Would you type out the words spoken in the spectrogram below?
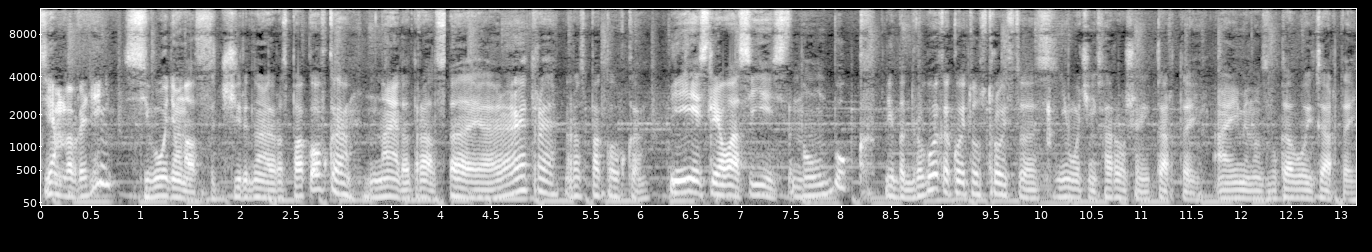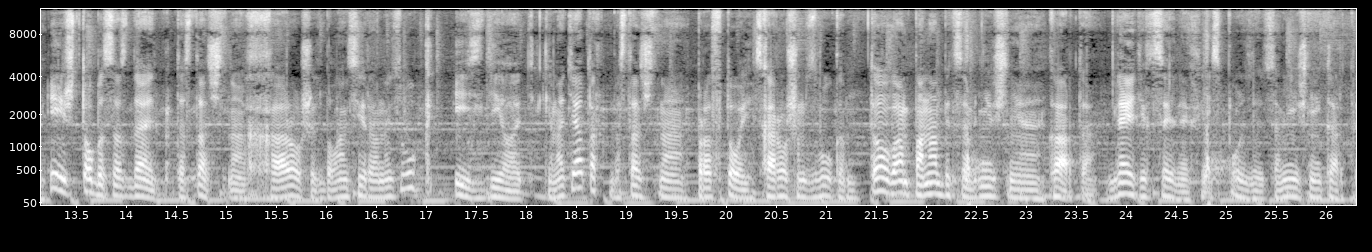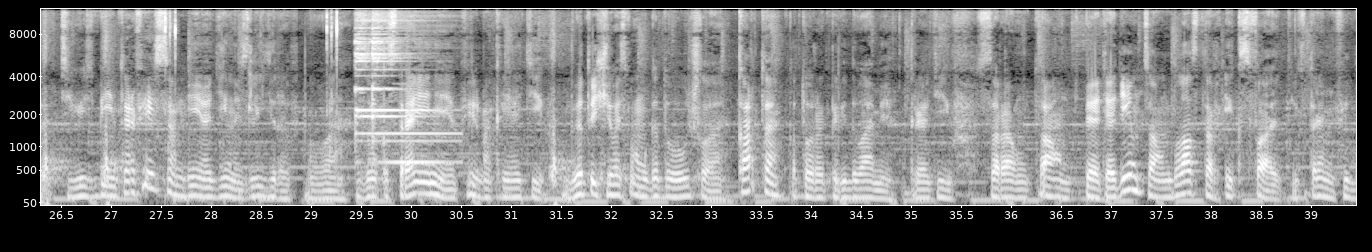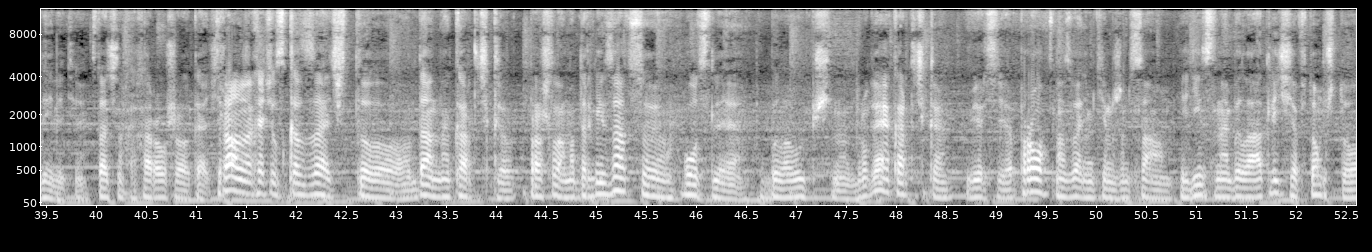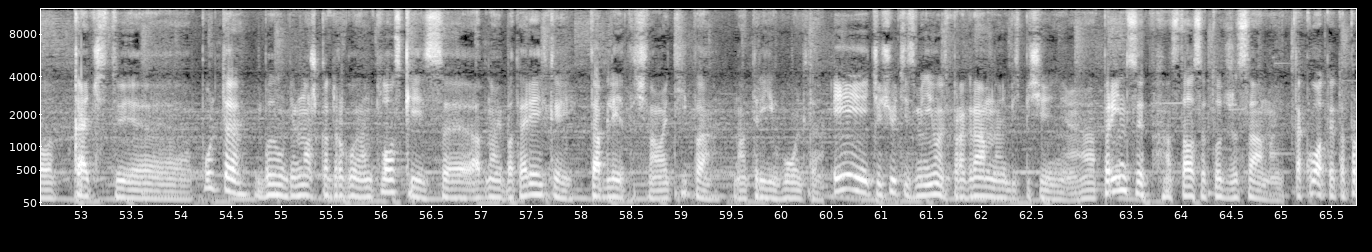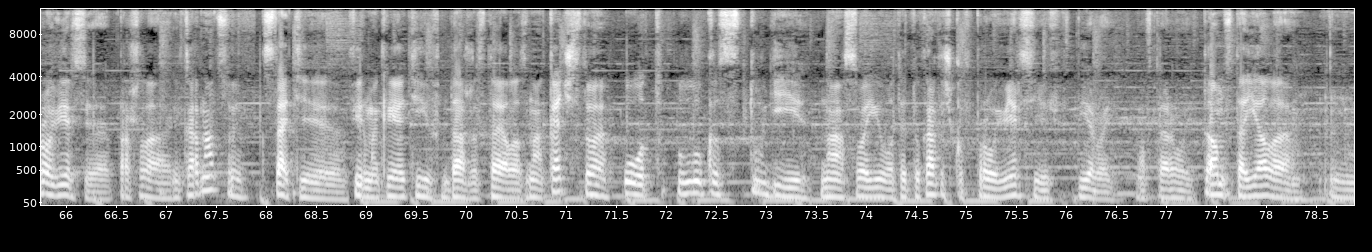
Всем добрый день! Сегодня у нас очередная распаковка, на этот раз э, ретро распаковка. И если у вас есть ноутбук, либо другое какое-то устройство с не очень хорошей картой, а именно звуковой картой, и чтобы создать достаточно хороший сбалансированный звук и сделать кинотеатр достаточно простой, с хорошим звуком, то вам понадобится внешняя карта. Для этих целей используются внешние карты с USB интерфейсом и один из лидеров в звукостроении Строение фирма Креатив. В 2008 году вышла карта, которая перед вами Креатив Surround Sound 5.1 Sound Blaster X5 Extreme Fidelity. Достаточно хорошего качества. Сразу же хочу сказать, что данная карточка прошла модернизацию. После была выпущена другая карточка, версия Pro с названием тем же самым. Единственное было отличие в том, что в качестве пульта был немножко другой. Он плоский с одной батарейкой таблеточного типа на 3 3 вольта. И чуть-чуть изменилось программное обеспечение, а принцип остался тот же самый. Так вот, эта Pro версия прошла рекарнацию. Кстати, фирма Creative даже ставила знак качества от Lucas Studio на свою вот эту карточку в Pro версии, в первой, во второй. Там стояла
